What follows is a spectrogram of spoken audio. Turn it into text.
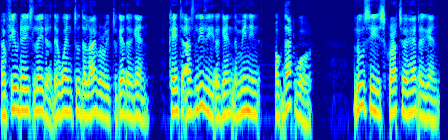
A few days later, they went to the library together again. Kate asked Lily again the meaning of that word. Lucy scratched her head again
